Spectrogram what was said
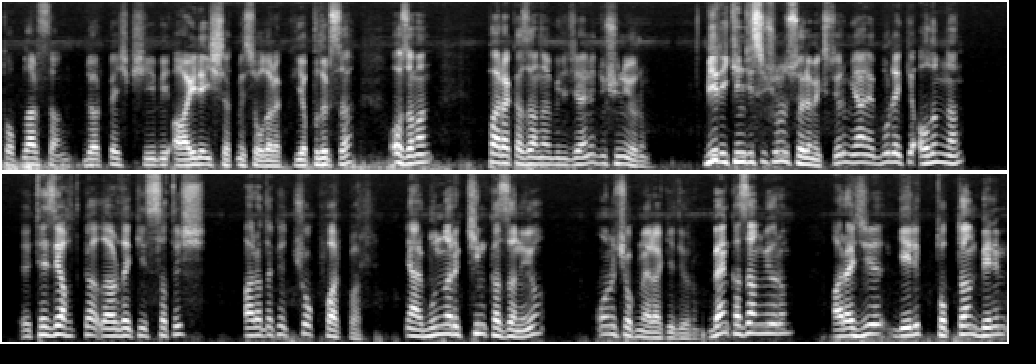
toplarsan 4-5 kişiyi bir aile işletmesi olarak yapılırsa o zaman para kazanabileceğini düşünüyorum. Bir ikincisi şunu söylemek istiyorum. Yani buradaki alımla e, tezgahlardaki satış aradaki çok fark var. Yani bunları kim kazanıyor onu çok merak ediyorum. Ben kazanmıyorum. Aracı gelip toptan benim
